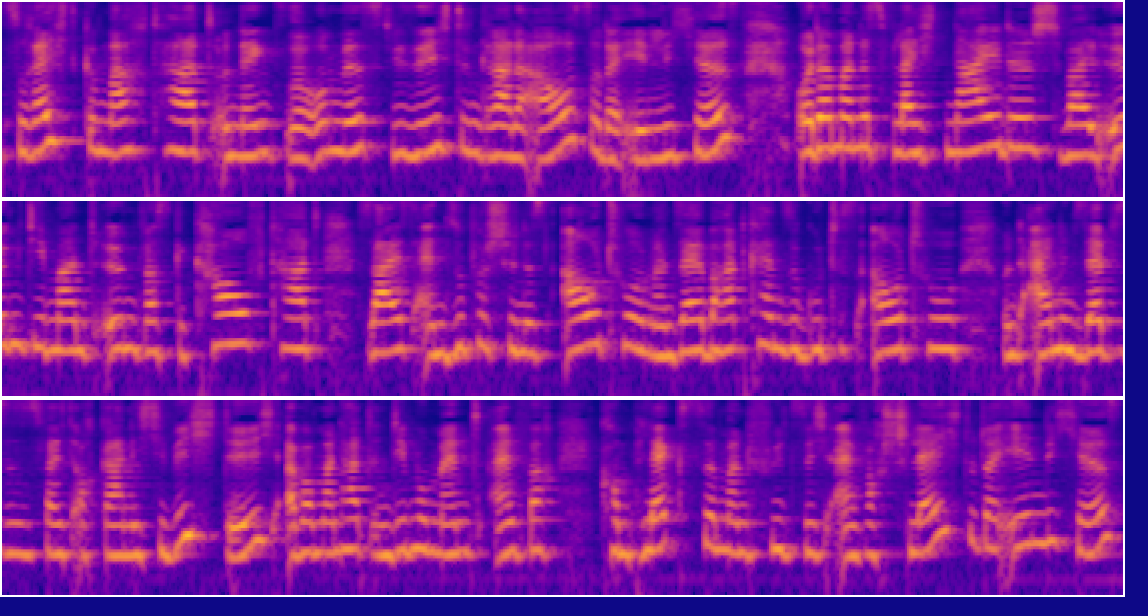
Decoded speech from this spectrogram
zurecht gemacht hat und denkt so, oh Mist, wie sehe ich denn gerade aus oder ähnliches oder man ist vielleicht neidisch, weil irgendjemand irgendwas gekauft hat, sei es ein super schönes Auto und man selber hat kein so gutes Auto und einem selbst ist es vielleicht auch gar nicht wichtig, aber man hat in dem Moment einfach Komplexe, man fühlt sich einfach schlecht oder ähnliches.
